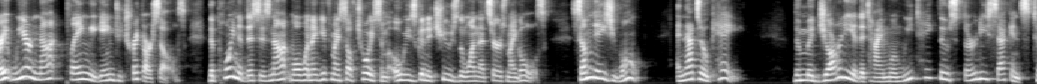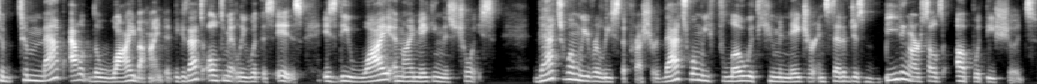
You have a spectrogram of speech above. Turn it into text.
right? We are not playing a game to trick ourselves. The point of this is not, well, when I give myself choice, I'm always going to choose the one that serves my goals. Some days you won't, and that's okay. The majority of the time, when we take those 30 seconds to, to map out the why behind it, because that's ultimately what this is, is the why am I making this choice? That's when we release the pressure. That's when we flow with human nature instead of just beating ourselves up with these shoulds.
